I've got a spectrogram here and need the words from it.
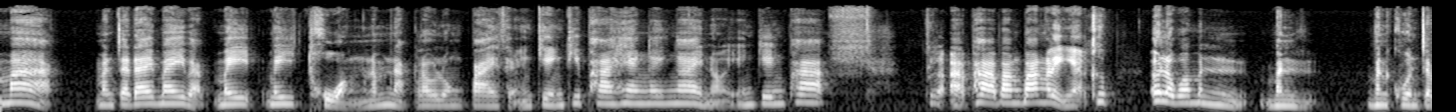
ำมาก มันจะได้ไม่แบบไม่ไม่ถ่วงน้ำหนักเราลงไปใส่กางเกงที่ผ้าแห้งง่ายๆหน่อยกางเกงผ้าผ้าบางๆอะไรเงี้ยคือเออเราว่ามันมันมันควรจะ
